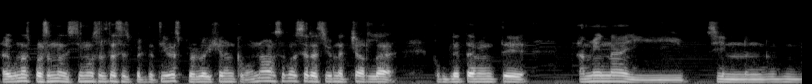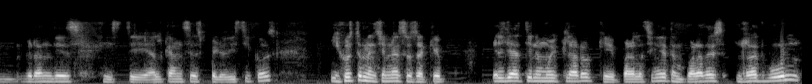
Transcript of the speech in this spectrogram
algunas personas hicimos altas expectativas, pero lo dijeron como, no, se va a hacer así una charla completamente amena y sin grandes este, alcances periodísticos. Y justo mencionó eso, o sea que él ya tiene muy claro que para la siguiente temporada es Red Bull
